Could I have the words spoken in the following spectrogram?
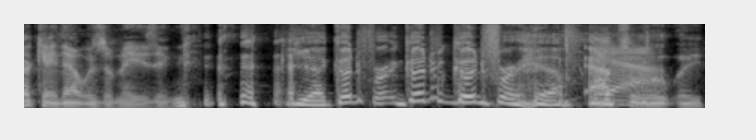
Okay, that was amazing. yeah, good for good good for him. Absolutely.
